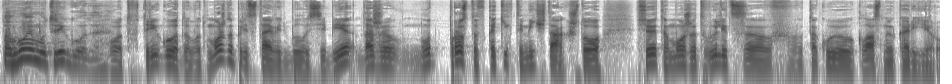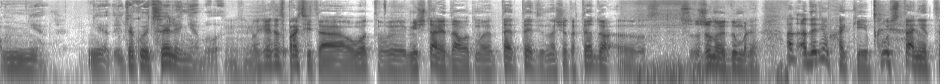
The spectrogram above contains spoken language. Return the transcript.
По-моему, три года. Вот, в три года. Вот можно представить было себе, даже ну, вот просто в каких-то мечтах, что все это может вылиться в такую классную карьеру? Нет. Нет. И такой цели не было. Я хотел спросить, а вот вы мечтали, да, вот мы Тед- Тедди, насчет так, Тедор э, с женой думали, «А- отдадим в хоккей, пусть станет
